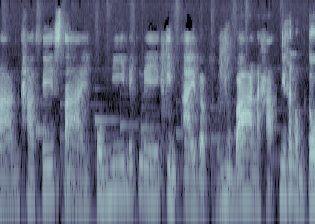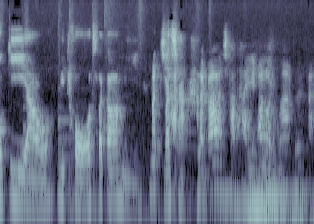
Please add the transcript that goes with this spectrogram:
ร้านคาเฟ่สไตล์โฮมมี่เล็กๆกินไอแบบเหมือนอยู่บ้านนะคะ มีขนมโตเกียว มีโทสต์แล้วก็มีมัทมัทฉะฉะค่ะแล้วก็ชาไทยอร่อยมากด้วยค่ะ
